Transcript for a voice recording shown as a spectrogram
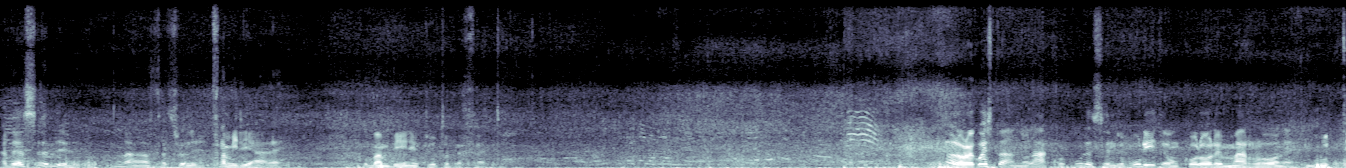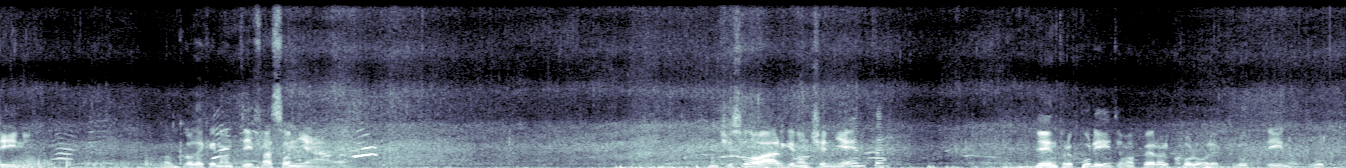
adesso è una stazione familiare con bambini, tutto perfetto. Allora quest'anno l'acqua pur essendo pulita ha un colore marrone bruttino qualcosa che non ti fa sognare. Non ci sono alghe non c'è niente. Dentro è pulito ma però il colore è bruttino brutto.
